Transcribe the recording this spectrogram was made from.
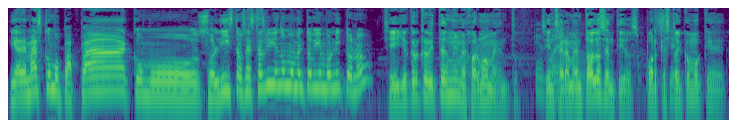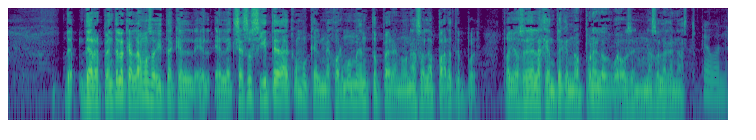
Y además como papá, como solista, o sea, estás viviendo un momento bien bonito, ¿no? Sí, yo creo que ahorita es mi mejor momento, Qué sinceramente, bueno. en todos los sentidos, porque estoy como que de, de repente lo que hablamos ahorita, que el, el- el exceso sí te da como que el mejor momento, pero en una sola parte, pues. Pues yo soy de la gente que no pone los huevos en una sola canasta. Qué bueno.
